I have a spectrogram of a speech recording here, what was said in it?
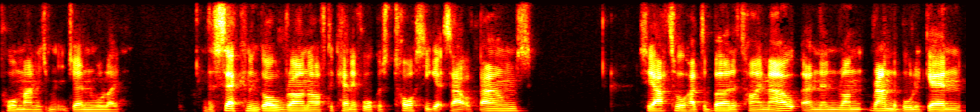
poor management in general. Like the second and goal run after Kenneth Walker's toss, he gets out of bounds. Seattle had to burn a timeout and then run ran the ball again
